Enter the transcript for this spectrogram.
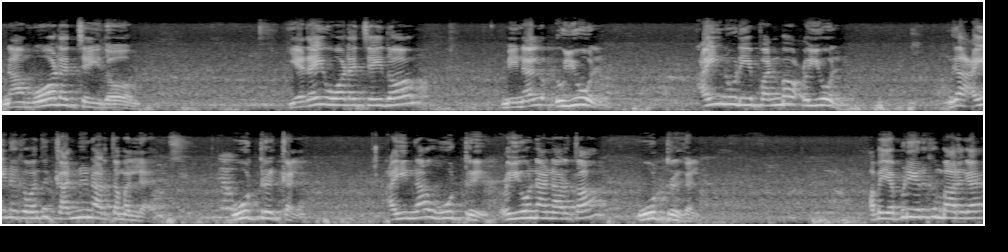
நாம் ஓடச் செய்தோம். எதை ஓடச் செய்தோம்? மினல் உயூல். ஐனுடைய பன்மை உயூல். இங்கே ஐனுக்கு வந்து கண்ணுன்னு அர்த்தம் அல்ல. ஊற்றுக்கள். ஐனா ஊற்று. உயூன்னு அர்த்தம்? ஊற்றுகள். அப்போ எப்படி இருக்கும் பாருங்கள்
